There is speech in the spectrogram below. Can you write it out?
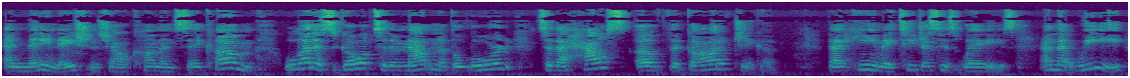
and many nations shall come and say, Come, let us go up to the mountain of the Lord, to the house of the God of Jacob. that he may teach us his ways, and that we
